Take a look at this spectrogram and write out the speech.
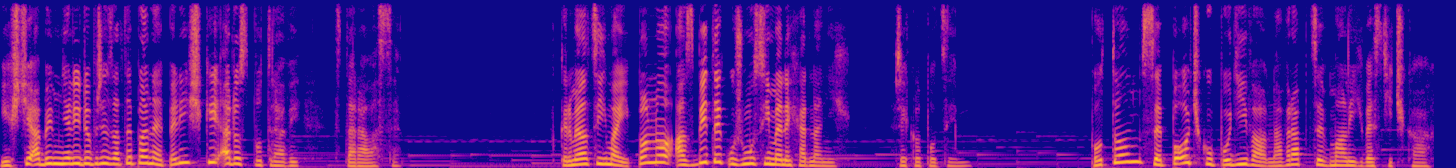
Ještě aby měli dobře zateplené pelíšky a dost potravy, starala se. V krmelcích mají plno a zbytek už musíme nechat na nich, řekl podzim. Potom se po očku podíval na vrabce v malých vestičkách.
